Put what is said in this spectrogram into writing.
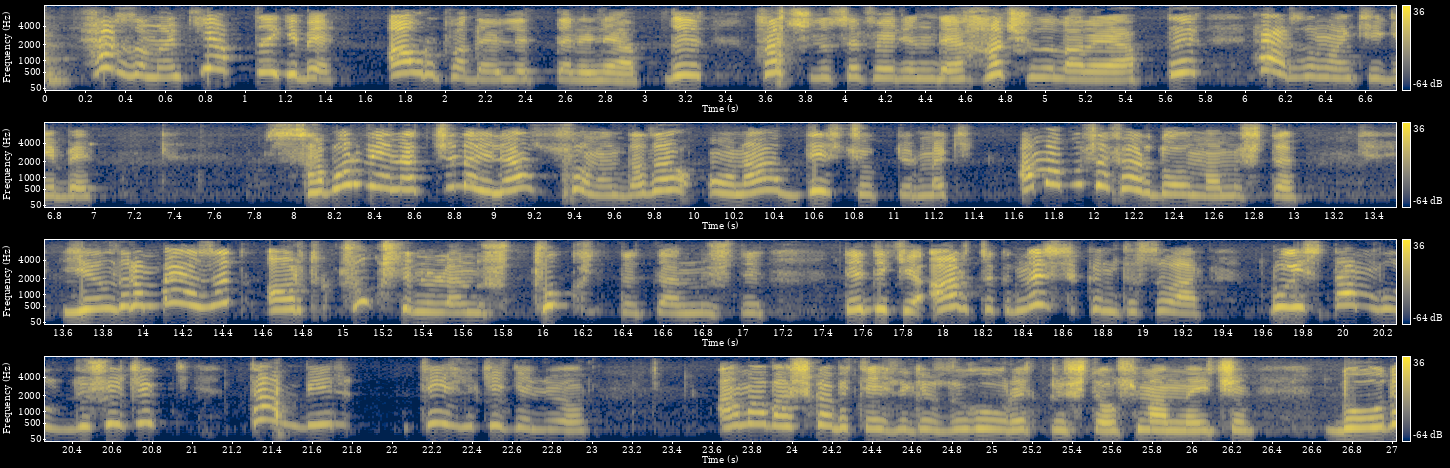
her zamanki yaptığı gibi Avrupa devletlerine yaptı. Haçlı seferinde Haçlılara yaptı. Her zamanki gibi. Sabır ve inatçılığıyla sonunda da ona diz çöktürmek. Ama bu sefer de olmamıştı. Yıldırım Beyazıt artık çok sinirlenmiş, çok hiddetlenmişti. Dedi ki artık ne sıkıntısı var? Bu İstanbul düşecek tam bir tehlike geliyor. Ama başka bir tehlike zuhur etmişti Osmanlı için. Doğuda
